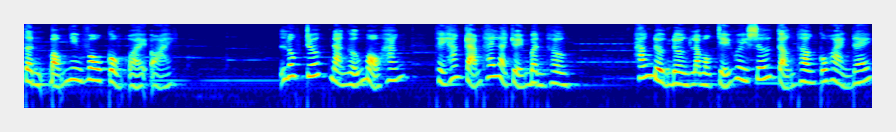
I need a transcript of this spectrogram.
tình bỗng nhiên vô cùng uể oải. Lúc trước nàng ngưỡng mộ hắn, thì hắn cảm thấy là chuyện bình thường. Hắn đường đường là một chỉ huy sứ cận thân của hoàng đế.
